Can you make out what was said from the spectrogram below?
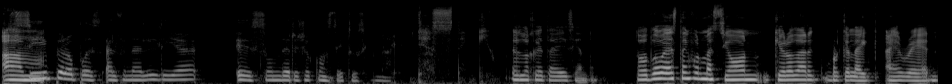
Am, sí, pero pues al final del día es un derecho constitucional. Yes, thank you. Es lo que está diciendo. Toda esta información quiero dar porque, like, I read,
